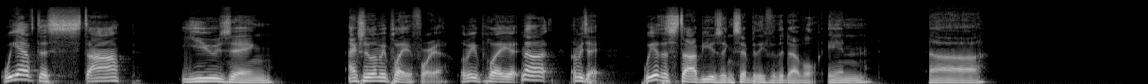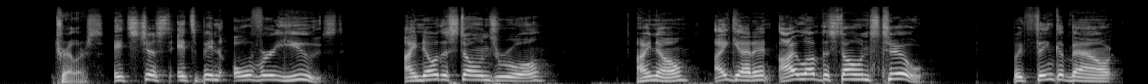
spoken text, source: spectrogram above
We have to stop using. Actually, let me play it for you. Let me play it. No, let me tell you. We have to stop using sympathy for the devil in uh, trailers. It's just, it's been overused. I know the Stones rule. I know. I get it. I love the Stones too. But think about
